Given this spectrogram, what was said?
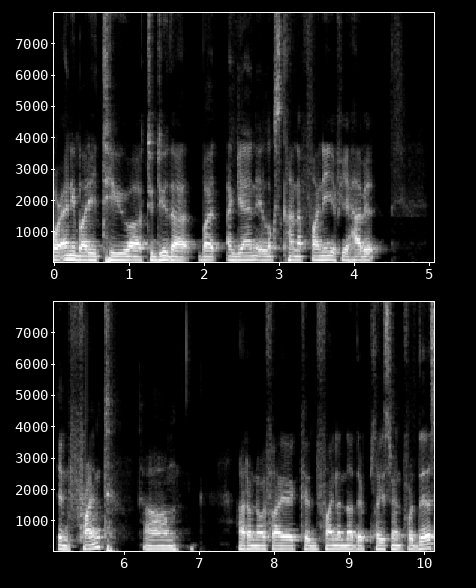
for anybody to uh, to do that. But again, it looks kind of funny if you have it in front. Um, I don't know if I could find another placement for this.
